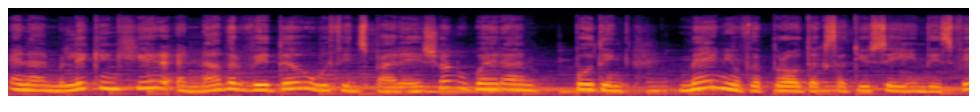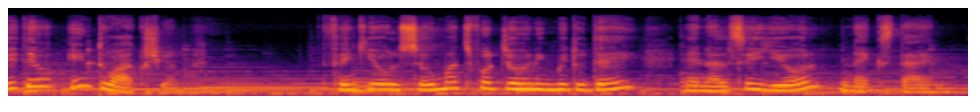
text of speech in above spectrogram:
and I'm linking here another video with inspiration where I'm putting many of the products that you see in this video into action. Thank you all so much for joining me today and I'll see you all next time.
